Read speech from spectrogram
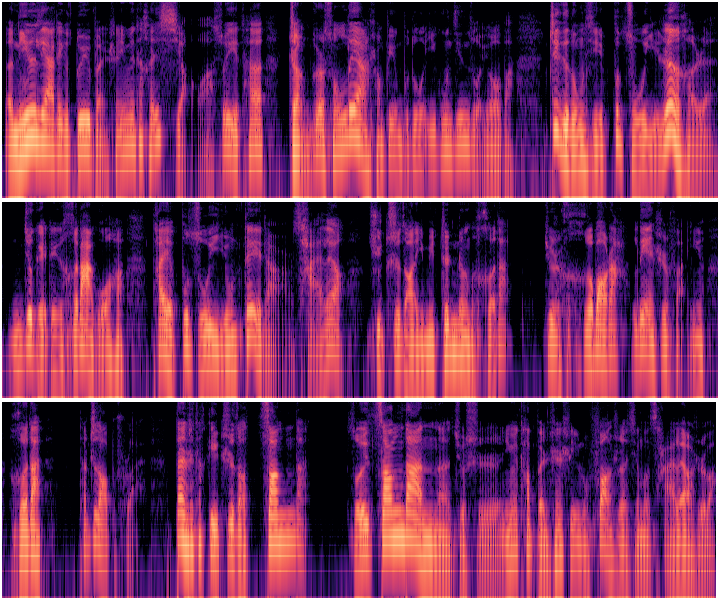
呃，尼日利亚这个堆本身因为它很小啊，所以它整个从量上并不多，一公斤左右吧。这个东西不足以任何人，你就给这个核大国哈，它也不足以用这点材料去制造一枚真正的核弹，就是核爆炸、链式反应核弹，它制造不出来。但是它可以制造脏弹。所谓脏弹呢，就是因为它本身是一种放射性的材料，是吧？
